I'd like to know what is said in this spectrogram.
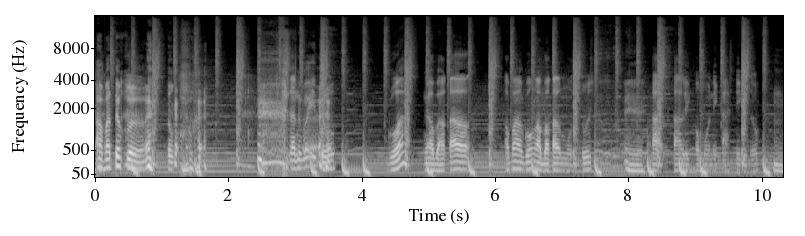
Apa tuh cool tuh. Pesan gue itu gue nggak bakal apa gue nggak bakal mutus ta- tali komunikasi gitu Hmm.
